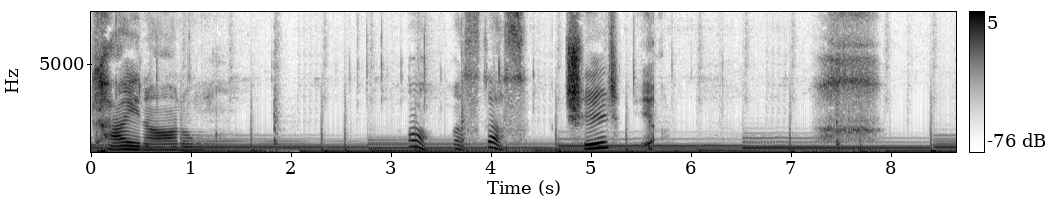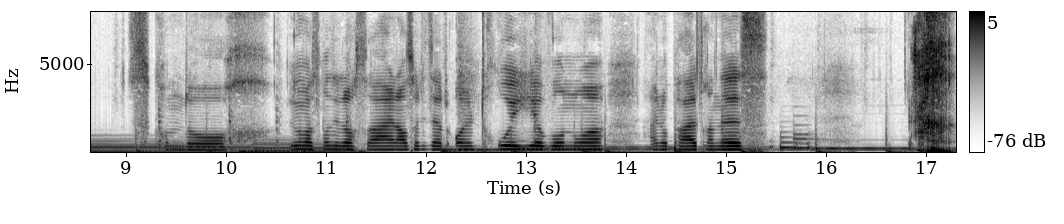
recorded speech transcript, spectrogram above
Keine Ahnung. Oh, was ist das? Schild? Irgendwas muss hier doch sein, außer dieser ollen Truhe hier, wo nur ein Opal dran ist. Ach,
